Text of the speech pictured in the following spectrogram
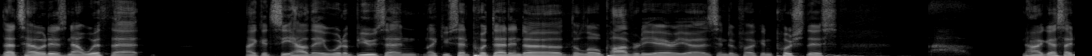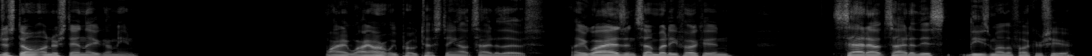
that's how it is now. With that, I could see how they would abuse that and, like you said, put that into the low poverty areas and to fucking push this. Now, I guess I just don't understand. Like, I mean, why why aren't we protesting outside of those? Like, why hasn't somebody fucking sat outside of this these motherfuckers here?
